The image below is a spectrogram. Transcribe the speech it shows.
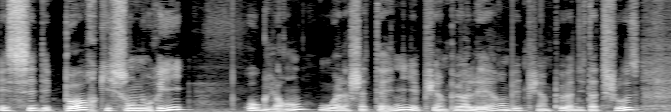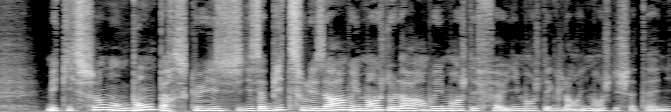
Et c'est des porcs qui sont nourris au gland ou à la châtaigne, et puis un peu à l'herbe, et puis un peu à des tas de choses, mais qui sont bons parce qu'ils ils habitent sous les arbres, ils mangent de l'arbre, ils mangent des feuilles, ils mangent des glands, ils mangent des châtaignes.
